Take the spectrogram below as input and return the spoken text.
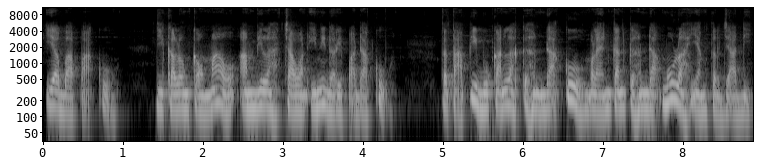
Ya Bapakku, jikalau engkau mau, ambillah cawan ini daripadaku. Tetapi bukanlah kehendakku, melainkan kehendakmu lah yang terjadi.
